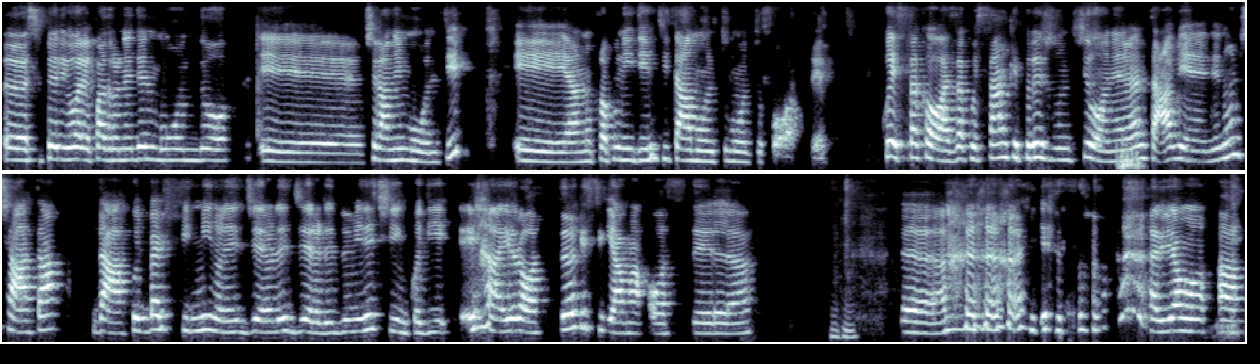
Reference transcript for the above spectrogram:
eh, superiore, padrone del mondo, e ce l'hanno in molti e hanno proprio un'identità molto molto forte. Questa cosa, questa anche presunzione in realtà viene denunciata da quel bel filmino leggero leggero del 2005 di Eli Roth che si chiama Hostel. Mm-hmm. Eh, arriviamo a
